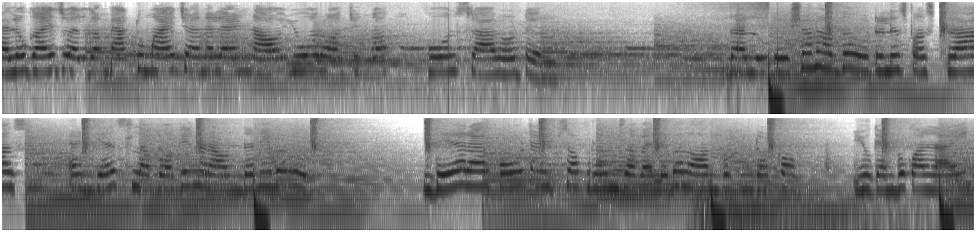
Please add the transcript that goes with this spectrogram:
Hello guys, welcome back to my channel and now you are watching a 4 star hotel. The location of the hotel is first class and guests love walking around the neighborhood. There are 4 types of rooms available on booking.com. You can book online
